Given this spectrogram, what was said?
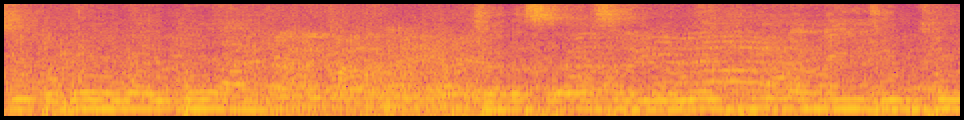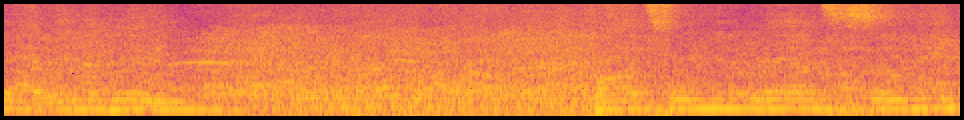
Super Middleweight bout. Travis Elson in the red corner Andrew Keogh in the blue. Five three-minute rounds this evening.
